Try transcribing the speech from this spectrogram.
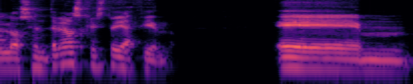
los entrenos que estoy haciendo. Em,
